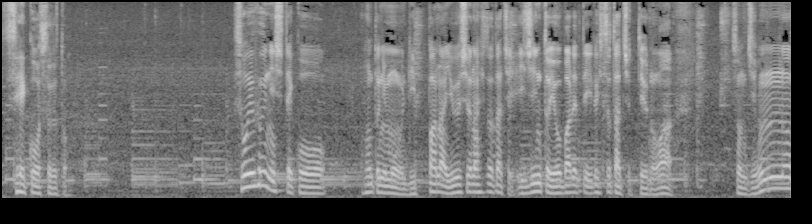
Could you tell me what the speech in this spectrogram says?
成功すると。そういうふうにしてこう本当にもう立派な優秀な人たち偉人と呼ばれている人たちっていうのはその自分の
